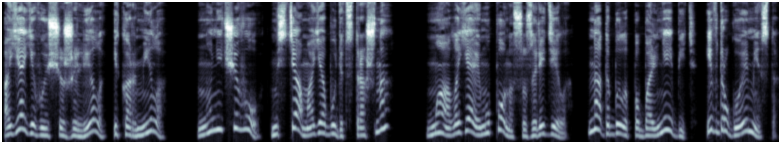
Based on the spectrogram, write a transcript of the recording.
А я его еще жалела и кормила. Ну ничего, мстя моя будет страшна. Мало я ему по носу зарядила. Надо было побольнее бить и в другое место.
